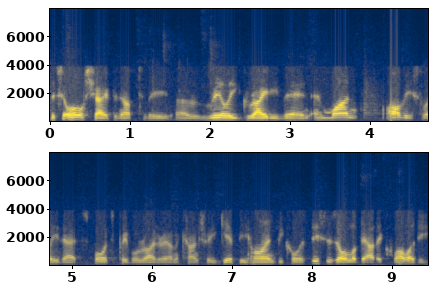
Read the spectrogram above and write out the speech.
it's all shaping up to be a really great event and one obviously that sports people right around the country get behind because this is all about equality.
